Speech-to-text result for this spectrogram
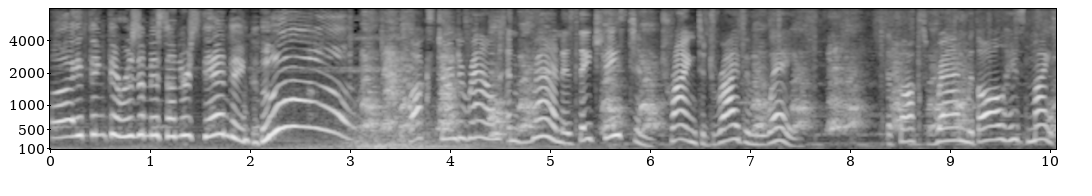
I think there is a misunderstanding. Ah! Fox turned around and ran as they chased him, trying to drive him away. The fox ran with all his might,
